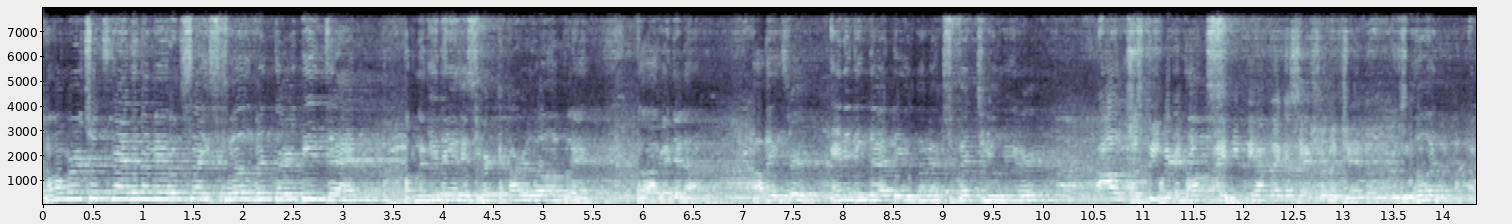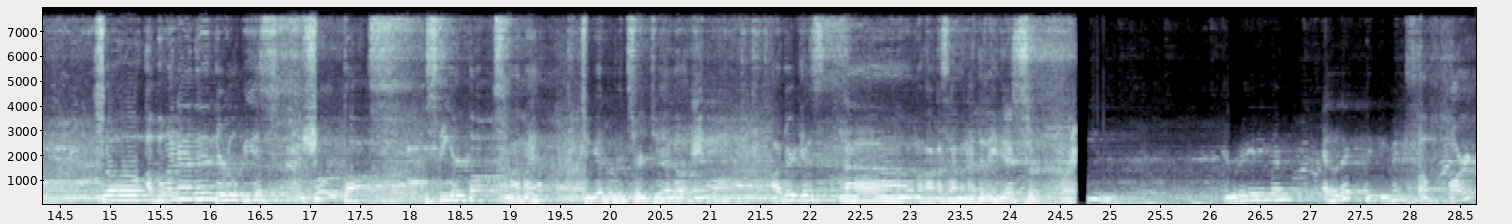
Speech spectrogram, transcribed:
Mga merchants natin na merong size 12 and 13 dyan, pag nakita nyo si Sir Carlo Oble, tawagan nyo lang. Okay, sir, anything that they're gonna expect you later? I'll just be For here. talks? I think we have like a session with Jello. Yun. So, abangan natin, there will be a short talks, sneaker talks mamaya, together with Sir Jello and other guests na makakasama natin later. Yes, sir. Correct. Creating an eclectic mix of art,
